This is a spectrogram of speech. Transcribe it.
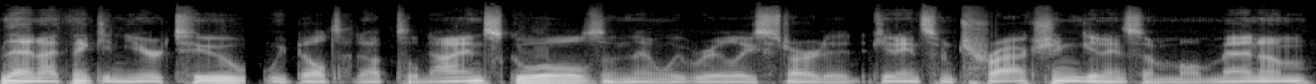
then I think in year two, we built it up to nine schools. And then we really started getting some traction, getting some momentum.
